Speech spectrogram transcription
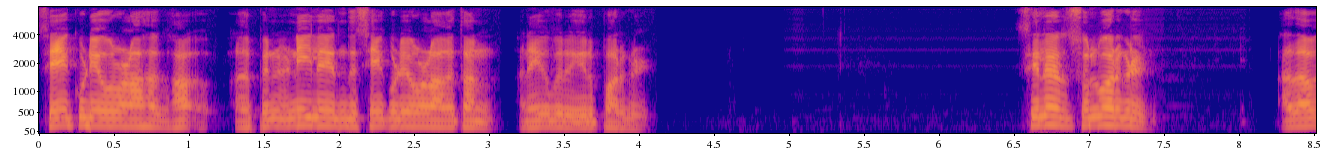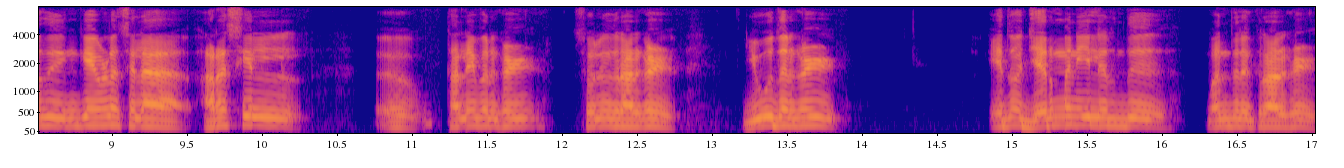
செய்யக்கூடியவர்களாக கா- அஹ், இருந்து செய்யக்கூடியவர்களாகத்தான் அநேக பேர் இருப்பார்கள். சிலர் சொல்வார்கள். அதாவது இங்கே உள்ள சில அரசியல் தலைவர்கள் சொல்லுகிறார்கள் யூதர்கள் ஏதோ ஜெர்மனியிலிருந்து வந்திருக்கிறார்கள்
